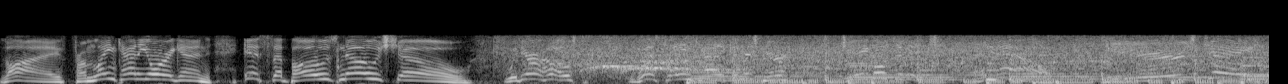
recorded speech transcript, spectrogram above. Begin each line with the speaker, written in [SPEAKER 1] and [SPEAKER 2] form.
[SPEAKER 1] Live from Lane County, Oregon, it's the Boze Noze Show with your host, West Lane County Commissioner Jay Bozievich. And now, here's Jay.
